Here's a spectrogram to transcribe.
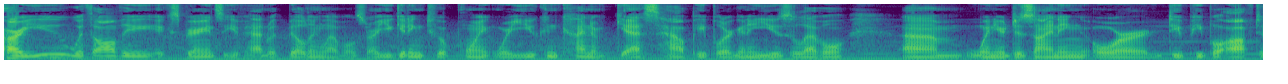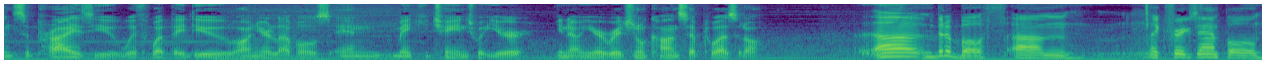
Are you, with all the experience that you've had with building levels, are you getting to a point where you can kind of guess how people are going to use a level um, when you're designing, or do people often surprise you with what they do on your levels and make you change what your, you know, your original concept was at all? Uh, a bit of both. Um, like for example,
